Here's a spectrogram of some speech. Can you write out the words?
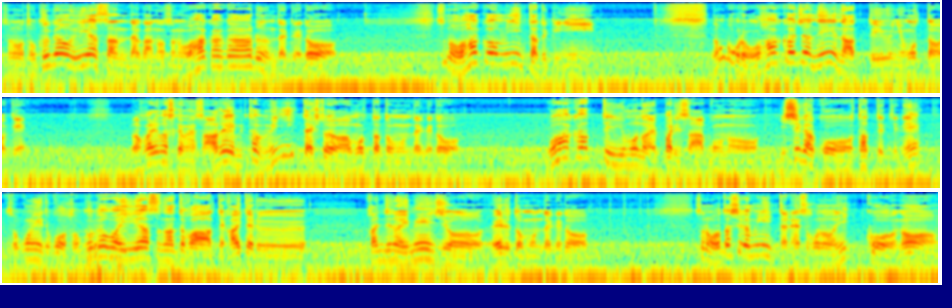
その徳川家康さんだかのそのお墓があるんだけど、そのお墓を見に行った時に、なんかこれお墓じゃねえなっていうふうに思ったわけ。わかりますか？皆さん。あれ、多分見に行った人は思ったと思うんだけど、お墓っていうものはやっぱりさ、この、石がこう立っててね、そこにこう、徳川家康なんとかって書いてる感じのイメージを得ると思うんだけど、その私が見に行ったね、そこの日光の、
